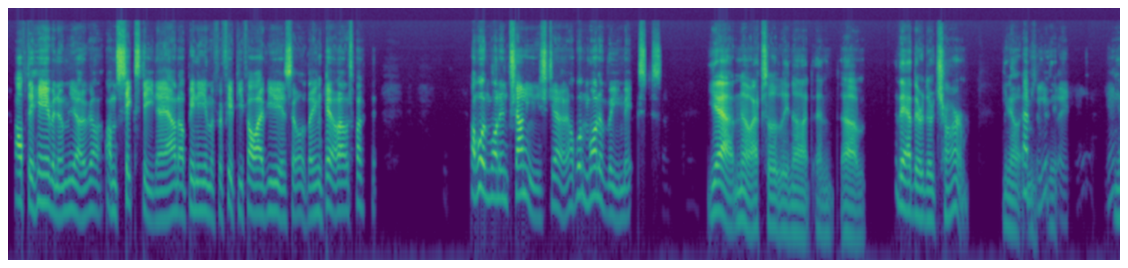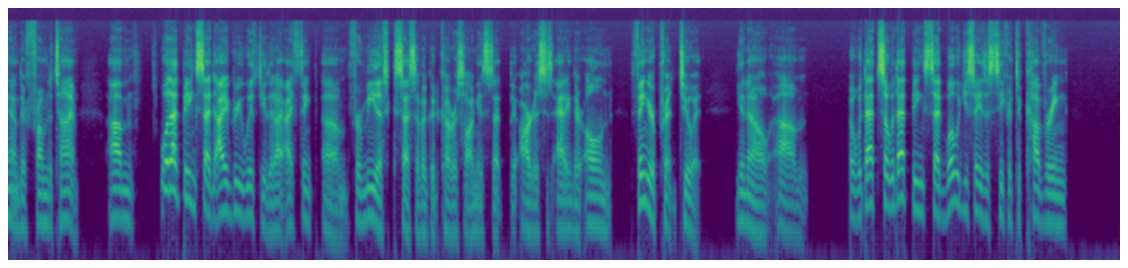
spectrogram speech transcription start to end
after hearing them, you know, I'm 60 now and I've been hearing them for 55 years, sort of thing. You know, I wouldn't want them changed. You know, I wouldn't want them remixed. So. Yeah, no, absolutely not. And um, they have their their charm. You know, absolutely. And, yeah, yeah. yeah, they're from the time. Um, well, that being said, I agree with you that I, I think um, for me, the success of a good cover song is that the artist is adding their own fingerprint to it, you know. Um, but with that, so with that being said, what would you say is the secret to covering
